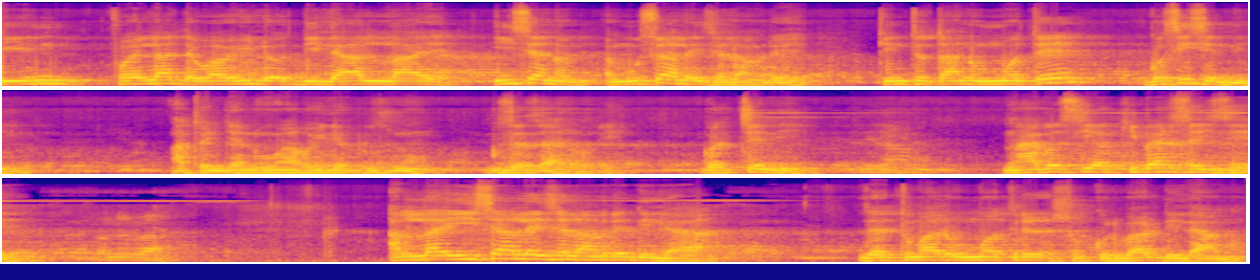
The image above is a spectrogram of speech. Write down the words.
দিন পয়লা দেওয়া হইল, দিলা আল্লাহ ইসা মুসা আলাহ ইসলাম রে কিন্তু তার উম্মতে গছিছে নি। আতন যা নুয়া হইলে বুঝমু, বুঝা যার হরে। গচ্ছে নি। না গছিয়া কিবার চাইছে? আল্লাহ ঈসা আলাহ ইসলাম রে দিলা যে তোমার উম্মত রে শুক্রবার দিলাম।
